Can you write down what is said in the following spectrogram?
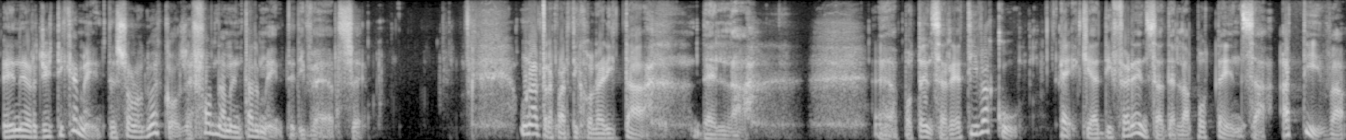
energeticamente sono due cose fondamentalmente diverse. Un'altra particolarità della eh, potenza reattiva Q è che a differenza della potenza attiva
